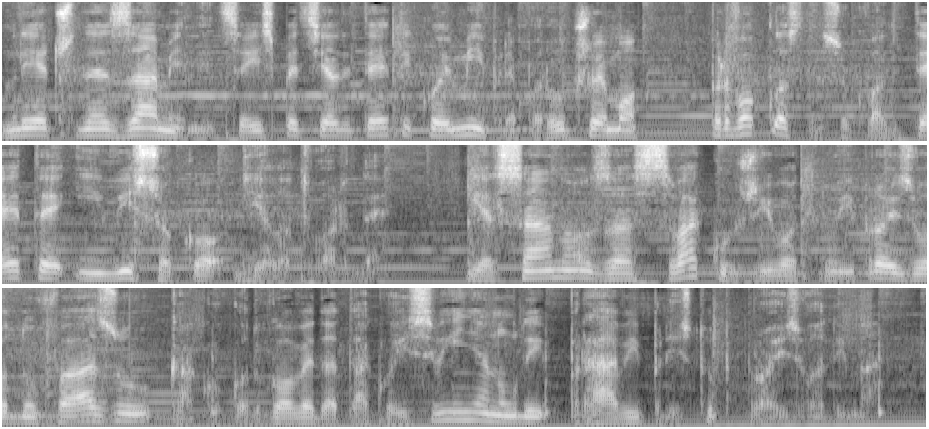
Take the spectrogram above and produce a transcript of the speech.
mliječne zamjenice i specijaliteti koje mi preporučujemo prvoklasne su kvalitete i visoko djelotvorne. Jer Sano za svaku životnu i proizvodnu fazu, kako kod goveda tako i svinja, nudi pravi pristup proizvodima.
